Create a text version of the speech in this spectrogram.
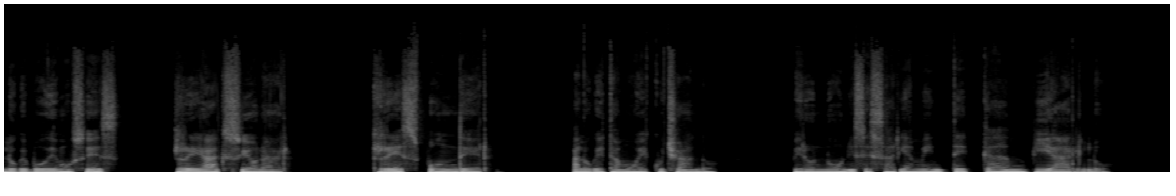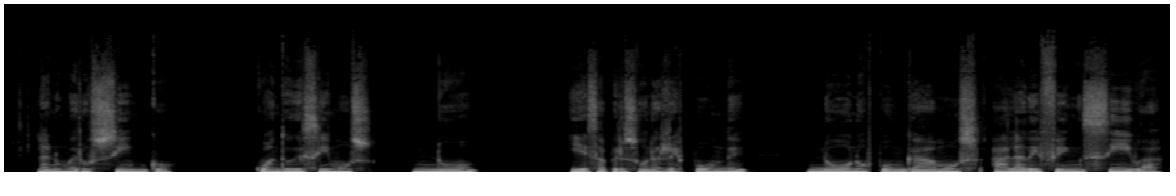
Lo que podemos es reaccionar, responder a lo que estamos escuchando, pero no necesariamente cambiarlo. La número cinco, cuando decimos no y esa persona responde, no nos pongamos a la defensiva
